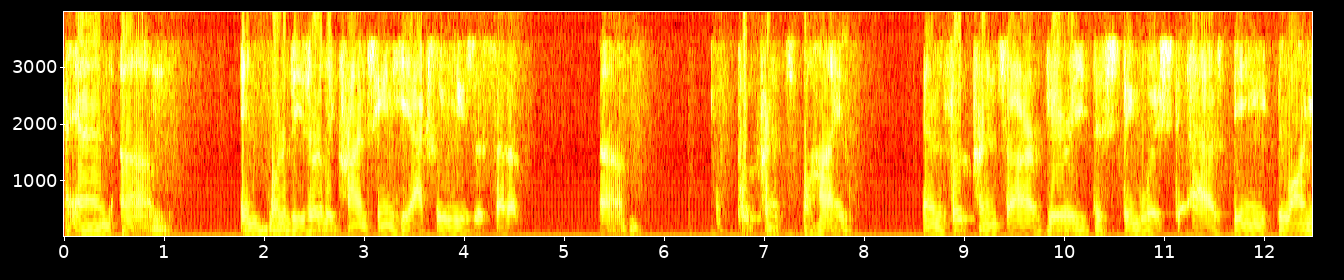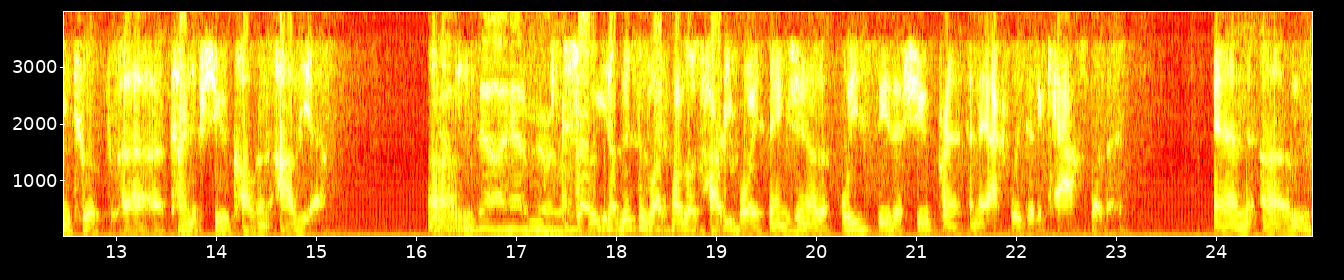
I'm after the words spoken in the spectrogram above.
And um, in one of these early crime scenes, he actually leaves a set of um, footprints behind. And the footprints are very distinguished as being belonging to a uh, kind of shoe called an avia. Um, yeah, I had of those. so, you know, this is like one of those Hardy Boy things. You know, the police see the shoe print and they actually did a cast of it. And um,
